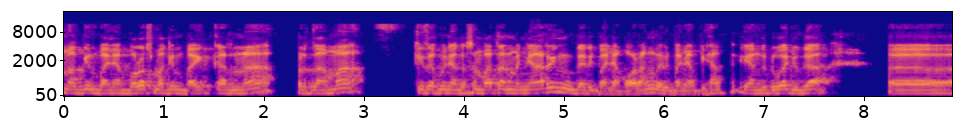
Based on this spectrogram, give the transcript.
makin banyak poros makin baik karena pertama kita punya kesempatan menyaring dari banyak orang, dari banyak pihak. Yang kedua juga eh,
